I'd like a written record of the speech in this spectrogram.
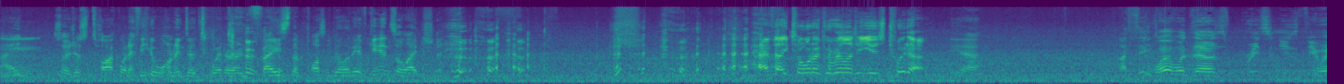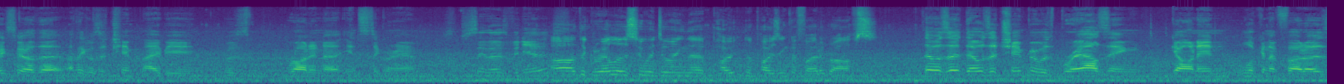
eh? Mm. So just type whatever you want into Twitter and face the possibility of cancellation. have they taught a gorilla to use Twitter? Yeah. I think well, well, there was recent news a few weeks ago that I think it was a chimp maybe was writing an Instagram. Did you see those videos? Oh, the gorillas who were doing the po- the posing for photographs. There was a there was a chimp who was browsing, going in, looking at photos,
